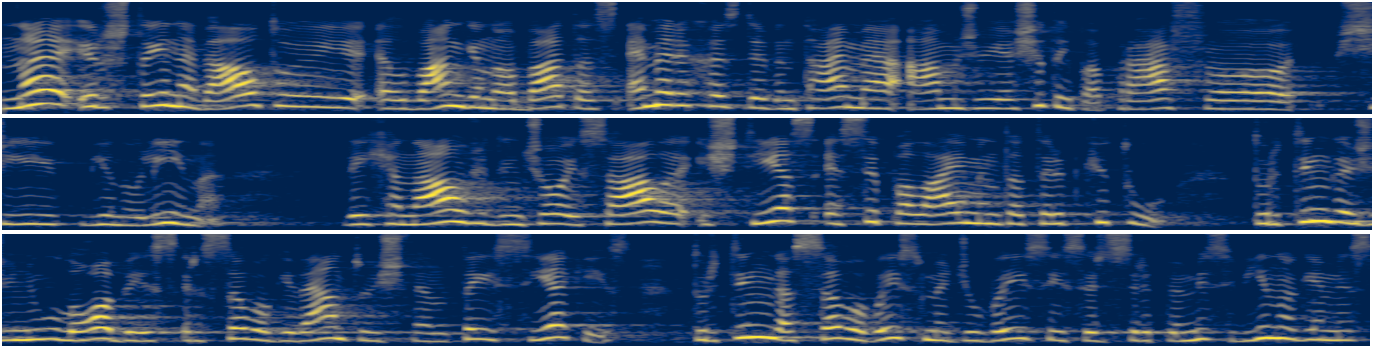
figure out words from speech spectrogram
Na ir štai neveltui Elvangino batas Emerichas IX amžiuje šitai paprašo šį vienuolyną. Reichenau žydinčioji sala, iš ties esi palaiminta tarp kitų, turtinga žinių lobiais ir savo gyventojų šventais siekiais, turtinga savo vaismedžių vaisiais ir sirpiamis vynogėmis,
